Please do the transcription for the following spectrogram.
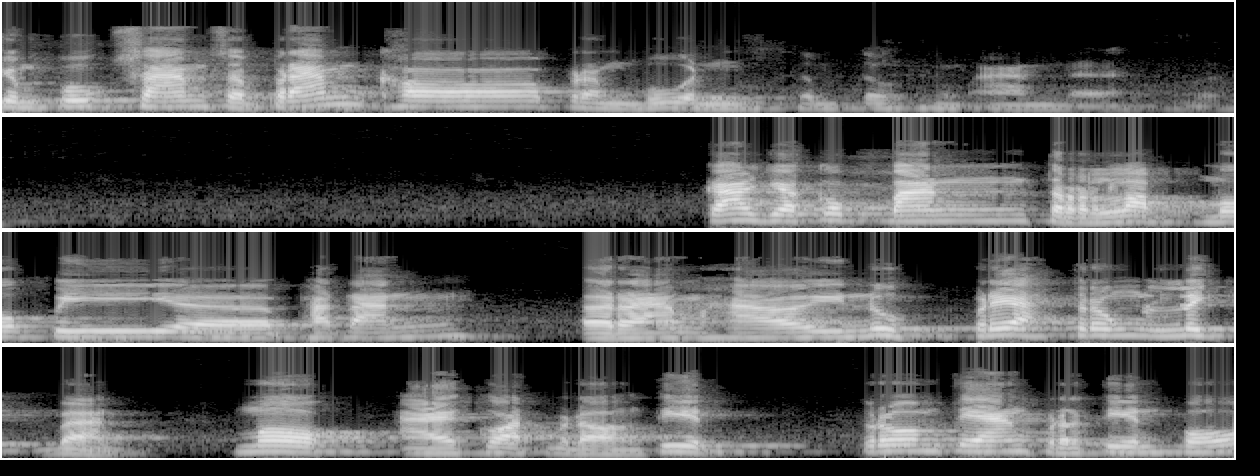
ជំពូក35ខ9សំទោសខ្ញុំអានកាលយ៉ាកុបបានត្រឡប់មកពីផាដានអារ៉ាមហើយនោះព្រះទ្រង់លិចបាទមកឯគាត់ម្ដងទៀតព្រមទាំងប្រទានពរ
